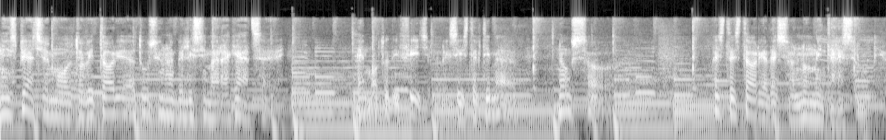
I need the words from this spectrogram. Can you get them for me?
Mi spiace molto, Vittoria, tu sei una bellissima ragazza. È molto difficile resisterti, ma non so. Queste storie adesso non mi interessano più.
